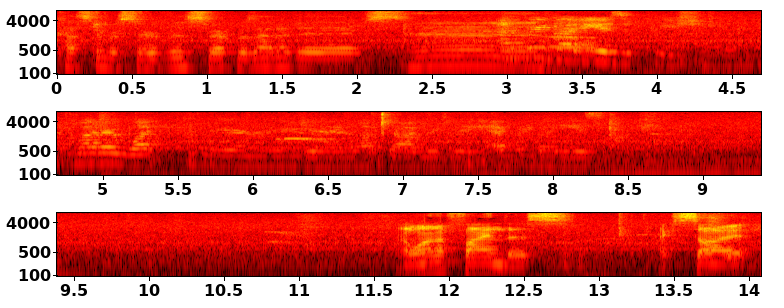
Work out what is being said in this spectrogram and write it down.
Customer service representatives. Everybody is appreciated. No matter what career you're doing, what job you're doing, everybody is appreciated. I want to find this. I saw it.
